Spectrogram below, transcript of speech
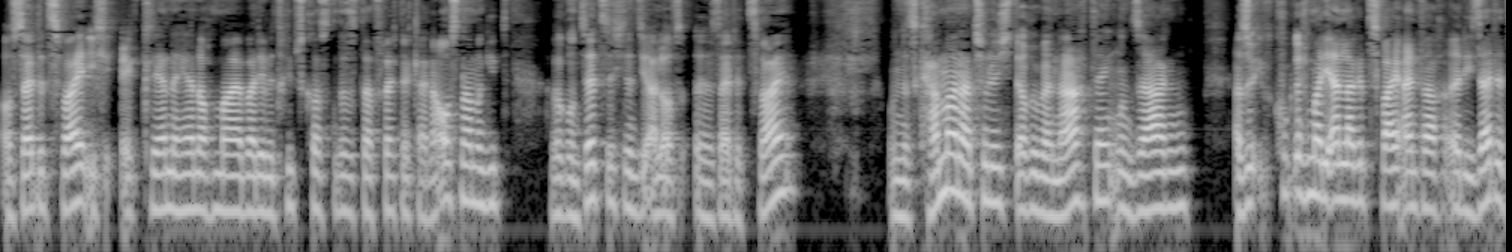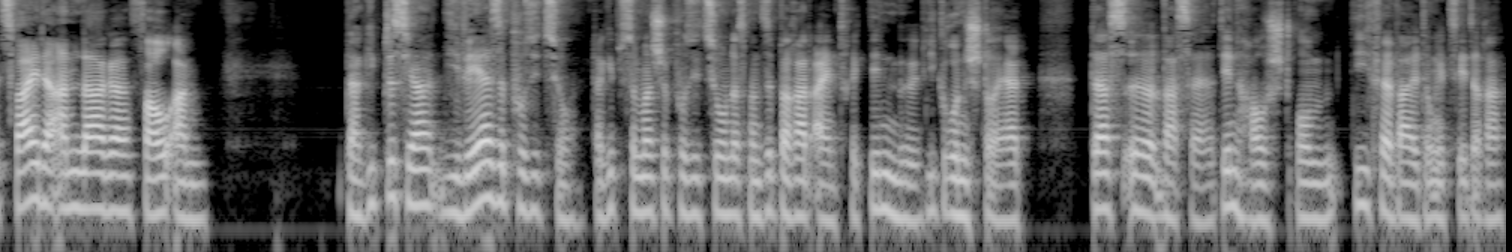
auf Seite 2. Ich erkläre nachher nochmal bei den Betriebskosten, dass es da vielleicht eine kleine Ausnahme gibt. Aber grundsätzlich sind sie alle auf äh, Seite 2. Und jetzt kann man natürlich darüber nachdenken und sagen, also guckt euch mal die Anlage 2 einfach, äh, die Seite 2 der Anlage V an. Da gibt es ja diverse Positionen. Da gibt es zum Beispiel Positionen, dass man separat einträgt, den Müll, die Grundsteuer, das äh, Wasser, den Hausstrom, die Verwaltung etc.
